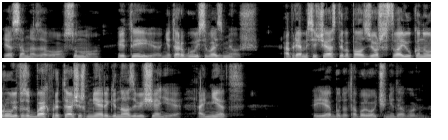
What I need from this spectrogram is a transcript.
Я сам назову сумму, и ты ее, не торгуясь, возьмешь. А прямо сейчас ты поползешь в свою конуру и в зубах притащишь мне оригинал завещания. А нет, я буду тобой очень недоволен.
